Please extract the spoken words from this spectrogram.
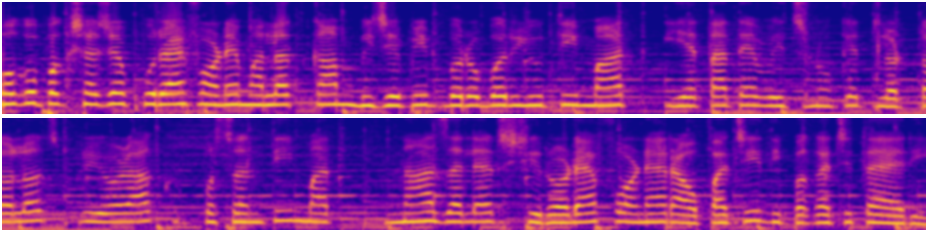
मगो पक्षाच्या पुराय फोंडे म्हालात काम बीजेपी बरोबर युती मात येता त्या वेंचणुकेत लडटलोच प्रियोळाक पसंती मात ना जाल्यार शिरोड्या फोंड्या रावपाची दिपकाची तयारी.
